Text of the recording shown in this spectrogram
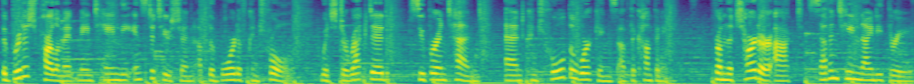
The British Parliament maintained the institution of the Board of Control, which directed, superintended, and controlled the workings of the company. From the Charter Act 1793,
